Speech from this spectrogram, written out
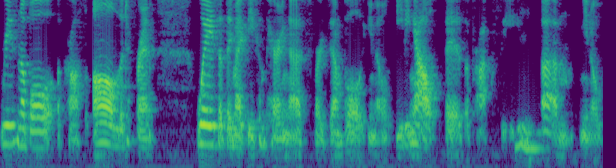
reasonable across all the different ways that they might be comparing us? For example you know eating out is a proxy. Um, you know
